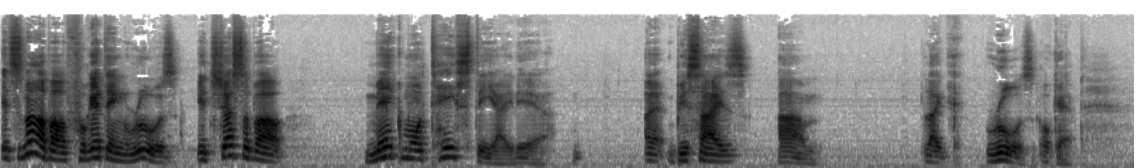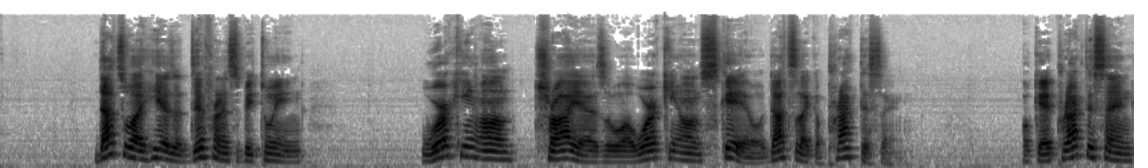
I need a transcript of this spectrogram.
it's not about forgetting rules. It's just about make more tasty idea uh, besides um, like rules. Okay. That's why here's a difference between working on triads or working on scale. That's like a practicing. Okay? Practicing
